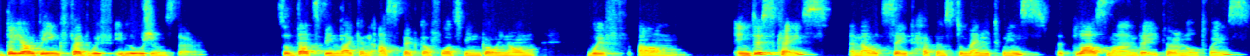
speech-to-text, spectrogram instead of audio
they are being fed with illusions there. So that's been like an aspect of what's been going on with, um, in this case, and I would say it happens to many twins, the plasma and the eternal twins.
